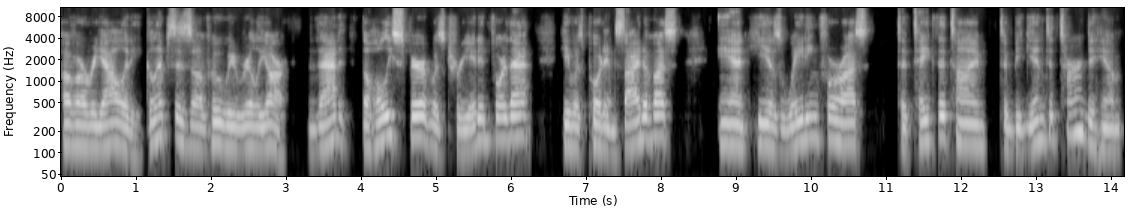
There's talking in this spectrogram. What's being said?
of our reality, glimpses of who we really are. That the Holy Spirit was created for that. He was put inside of us, and He is waiting for us to take the time to begin to turn to Him,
